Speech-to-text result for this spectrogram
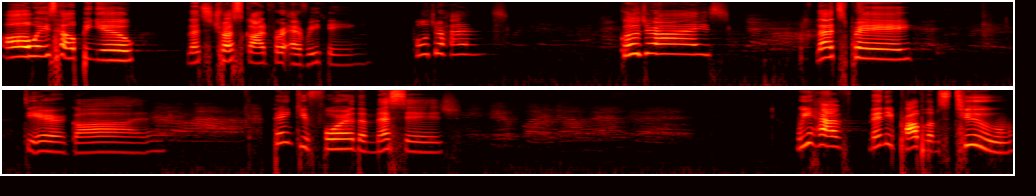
always helping you. Let's trust God for everything. Hold your hands. Close your eyes. Let's pray. Dear God, thank you for the message. We have many problems too.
